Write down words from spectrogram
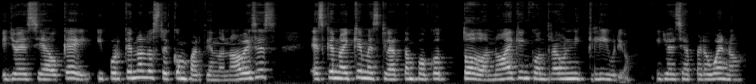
y yo decía, ok, ¿y por qué no lo estoy compartiendo? ¿No? A veces es que no hay que mezclar tampoco todo, ¿no? Hay que encontrar un equilibrio. Y yo decía, pero bueno,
